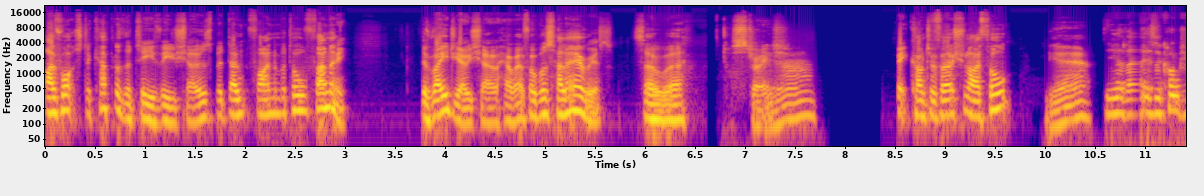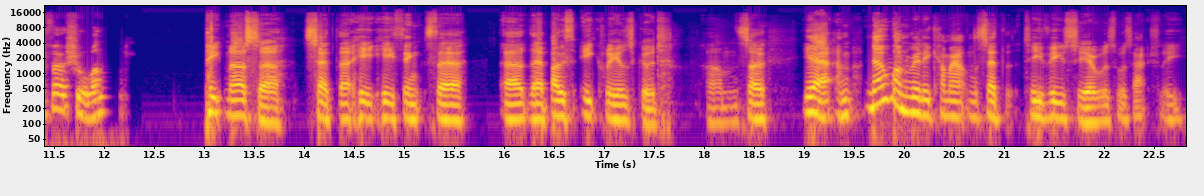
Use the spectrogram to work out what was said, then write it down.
I've watched a couple of the TV shows, but don't find them at all funny. The radio show, however, was hilarious. So, uh, Strange. Yeah. bit controversial, I thought. Yeah. Yeah, that is a controversial one. Pete Mercer said that he, he thinks they're uh, they're both equally as good. Um, so yeah, um, no one really come out and said that the TV series was actually.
